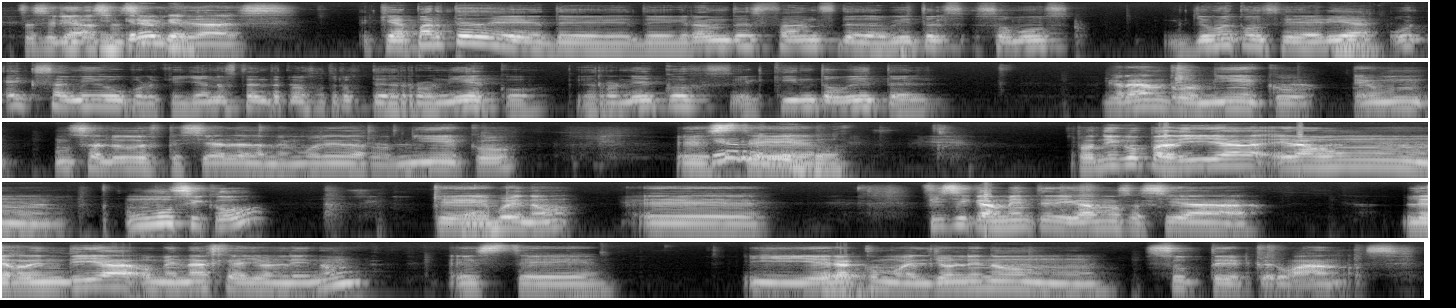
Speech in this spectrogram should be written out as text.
estás hiriendo y que- sensibilidades. Que aparte de, de- de grandes fans de The Beatles, somos, yo me consideraría un ex amigo, porque ya no está entre nosotros, de Ronieco. Que Ronieco es el quinto Beatle. Gran Ronieco, eh, un, un saludo especial a la memoria de Ronieco. ¿Qué Este? Ronieco Padilla era un, un músico que, Ya. bueno, eh, físicamente, digamos, hacía, le rendía homenaje a John Lennon, este, y era como el John Lennon subte peruano. así.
